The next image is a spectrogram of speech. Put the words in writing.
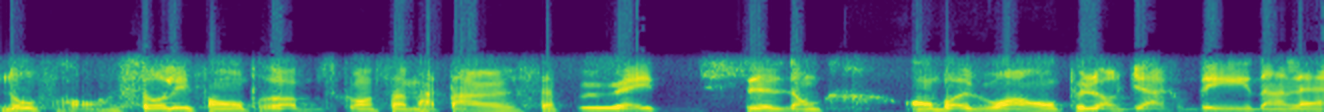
nos fonds, sur les fonds propres du consommateur, ça peut être difficile. Donc, on va le voir, on peut le regarder dans la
